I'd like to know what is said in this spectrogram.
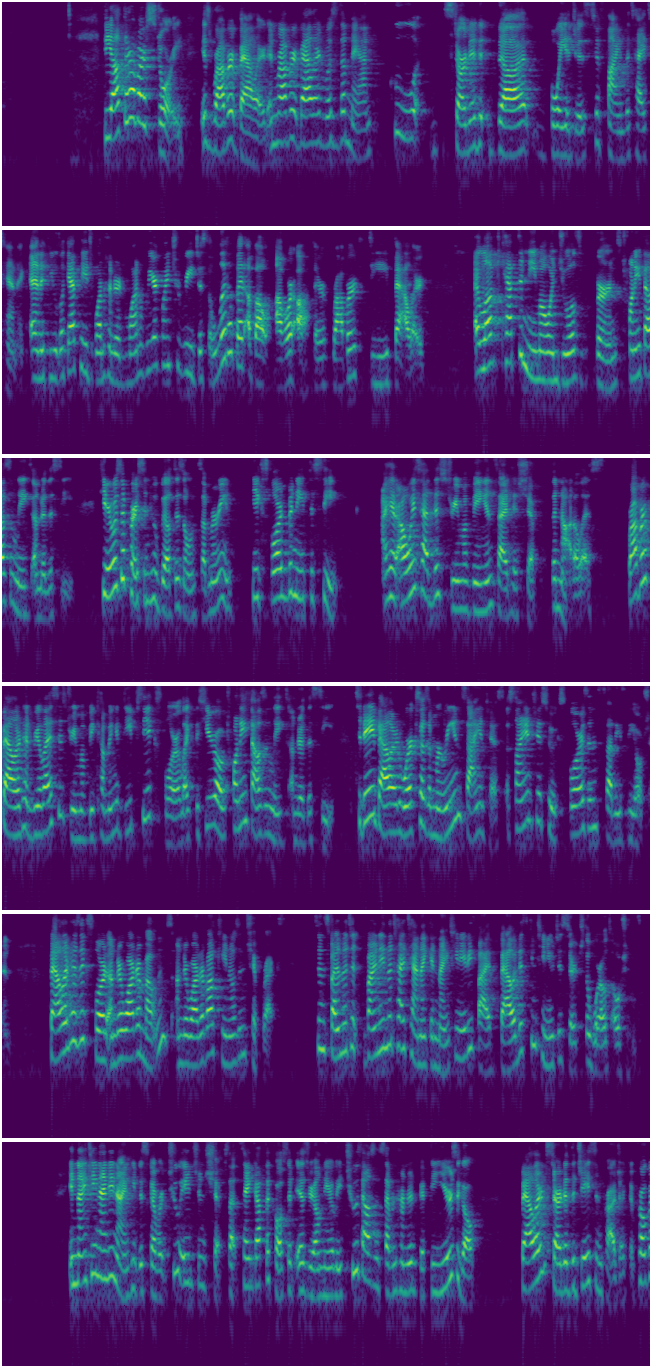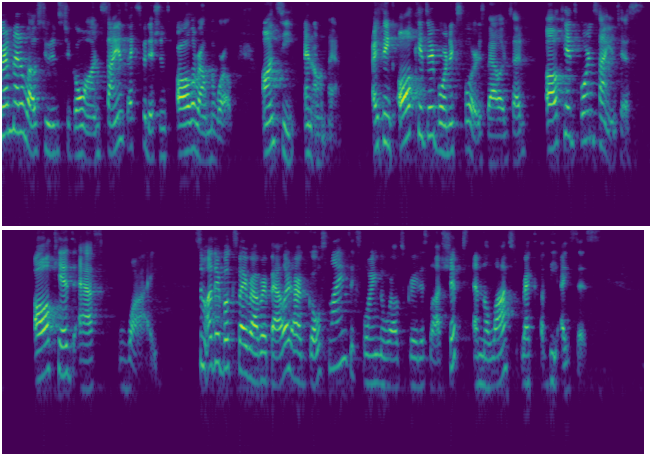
The author of our story is Robert Ballard, and Robert Ballard was the man who started the voyages to find the Titanic. And if you look at page 101, we are going to read just a little bit about our author, Robert D. Ballard. I loved Captain Nemo and Jules Verne's 20,000 Leagues Under the Sea. Here was a person who built his own submarine. He explored beneath the sea. I had always had this dream of being inside his ship, the Nautilus. Robert Ballard had realized his dream of becoming a deep sea explorer like the hero of 20,000 Leagues Under the Sea. Today, Ballard works as a marine scientist, a scientist who explores and studies the ocean. Ballard has explored underwater mountains, underwater volcanoes, and shipwrecks. Since finding the Titanic in 1985, Ballard has continued to search the world's oceans. In 1999, he discovered two ancient ships that sank off the coast of Israel nearly 2,750 years ago. Ballard started the Jason Project, a program that allows students to go on science expeditions all around the world, on sea and on land. I think all kids are born explorers, Ballard said. All kids born scientists. All kids ask why. Some other books by Robert Ballard are Ghost Liners, Exploring the World's Greatest Lost Ships, and The Lost Wreck of the Isis.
